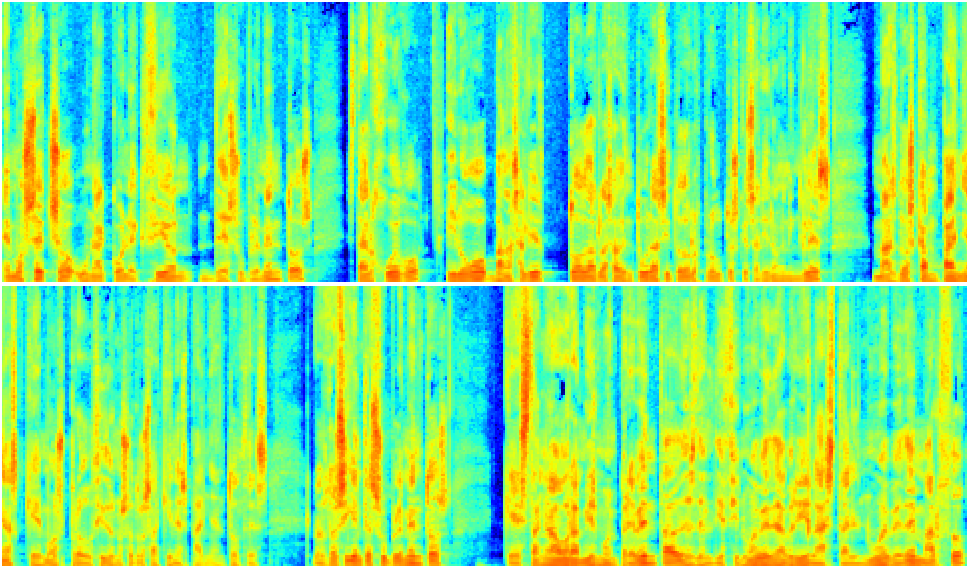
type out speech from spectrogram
hemos hecho una colección de suplementos. Está el juego y luego van a salir todas las aventuras y todos los productos que salieron en inglés, más dos campañas que hemos producido nosotros aquí en España. Entonces, los dos siguientes suplementos que están ahora mismo en preventa desde el 19 de abril hasta el 9 de marzo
